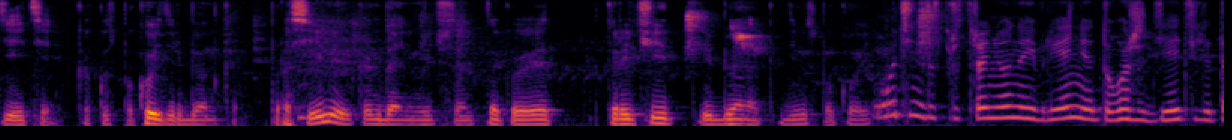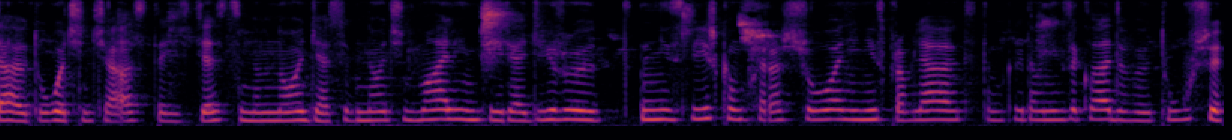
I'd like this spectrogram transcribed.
дети, как успокоить ребенка? Просили когда-нибудь что-нибудь такое? Кричит ребенок, иди успокой. Очень распространенное явление, тоже дети летают очень часто, естественно, многие, особенно очень маленькие, реагируют не слишком хорошо, они не справляются, там, когда у них закладывают уши,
